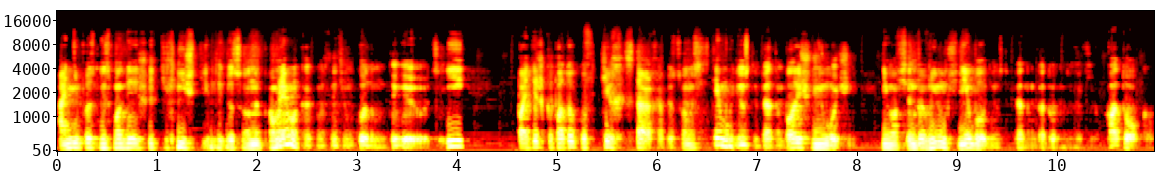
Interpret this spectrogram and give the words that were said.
они просто не смогли решить технические интеграционные проблемы, как мы с этим кодом интегрируются, и поддержка потоков тех старых операционных систем в 95-м была еще не очень. Не во всем, в Linux не было в 95-м году никаких потоков.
